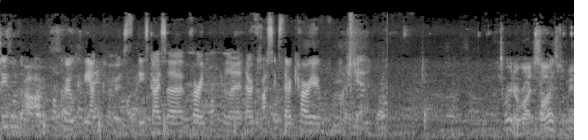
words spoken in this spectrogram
These ones are Croco Biancos. These guys are very popular. They're classics. They're a carryover from last year. Probably the right size for me.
